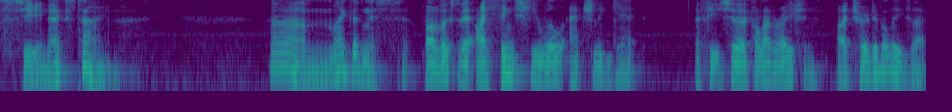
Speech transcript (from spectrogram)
See you next time. Ah, my goodness. By the looks of it, I think she will actually get a future collaboration. I truly believe that.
